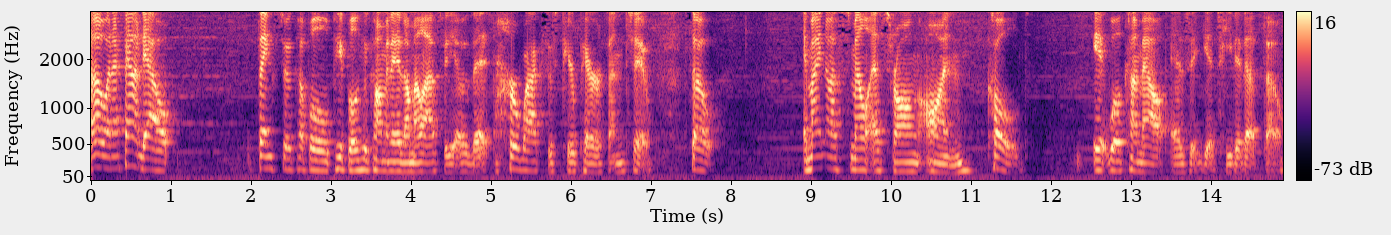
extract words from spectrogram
Oh, and I found out, thanks to a couple people who commented on my last video, that her wax is pure paraffin too. So, it might not smell as strong on cold, it will come out as it gets heated up though.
